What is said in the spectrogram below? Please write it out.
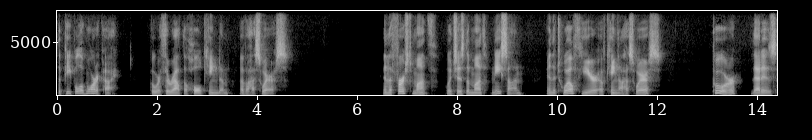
the people of Mordecai, who were throughout the whole kingdom of Ahasuerus. In the first month, which is the month Nisan, in the twelfth year of King Ahasuerus, Pur, that is,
